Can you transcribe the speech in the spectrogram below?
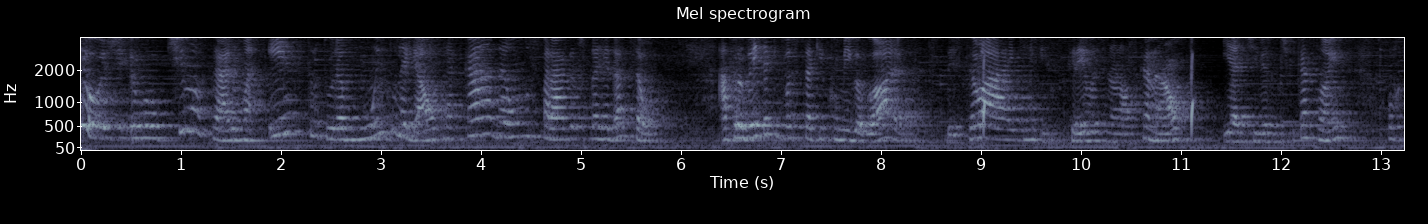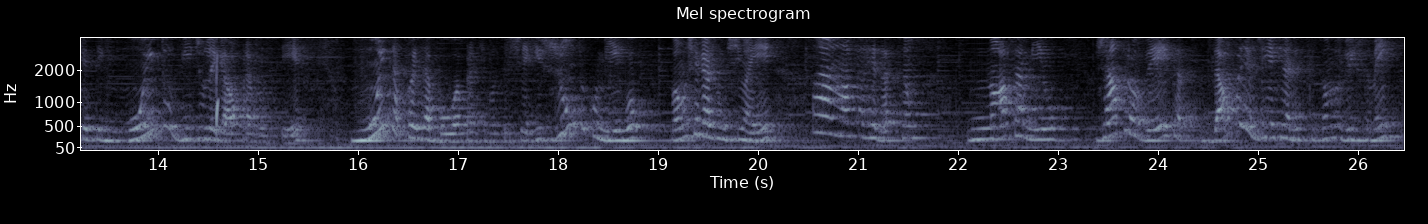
e hoje eu vou te mostrar uma estrutura muito legal para cada um dos parágrafos da redação. Aproveita que você está aqui comigo agora, deixe seu like, inscreva-se no nosso canal e ative as notificações porque tem muito vídeo legal para você, muita coisa boa para que você chegue junto comigo. Vamos chegar juntinho aí na nossa redação nota mil. Já aproveita, dá uma olhadinha aqui na descrição do vídeo também,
